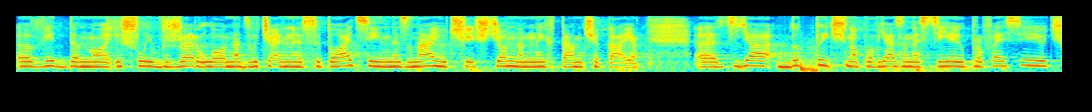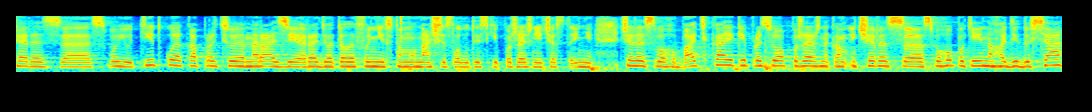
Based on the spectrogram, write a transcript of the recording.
е, віддано йшли в жерло надзвичайної ситуації, не знаючи, що на них там чекає. Е, Я дотично пов'язана з цією професією через е, свою тітку, яка працює наразі радіотелефоністом у нашій Славутицькій пожежній частині, через свого батька, який працював пожежником, і через свого покійного дідуся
